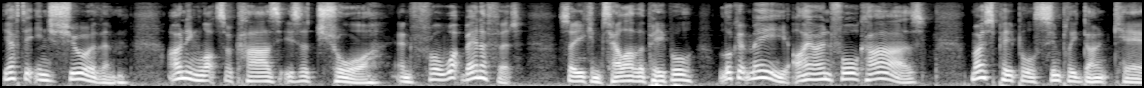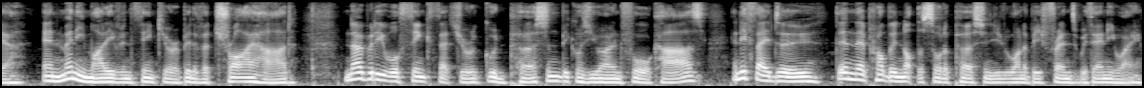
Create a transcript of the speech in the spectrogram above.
You have to insure them. Owning lots of cars is a chore, and for what benefit? So you can tell other people, look at me, I own four cars. Most people simply don't care, and many might even think you're a bit of a try-hard. Nobody will think that you're a good person because you own four cars, and if they do, then they're probably not the sort of person you'd want to be friends with anyway.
